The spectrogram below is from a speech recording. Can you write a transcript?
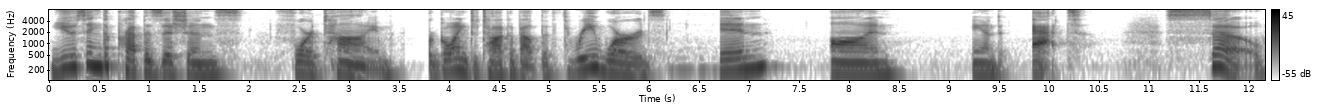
using the prepositions for time. We're going to talk about the three words in, on, and at. So,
